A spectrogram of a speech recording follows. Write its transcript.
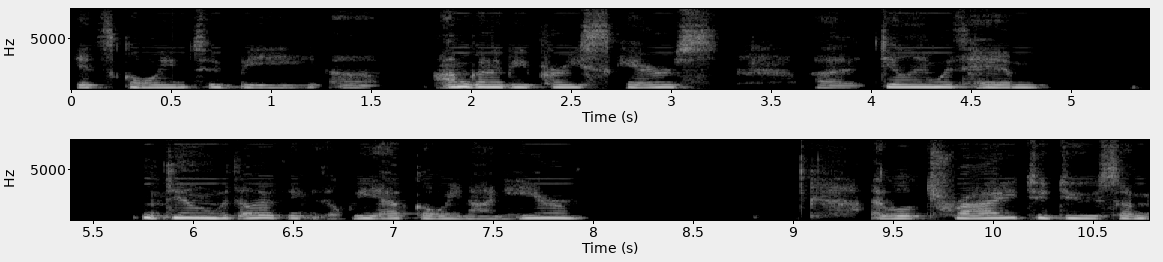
it's going to be, uh, I'm going to be pretty scarce uh, dealing with him, dealing with other things that we have going on here. I will try to do some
